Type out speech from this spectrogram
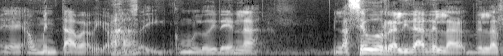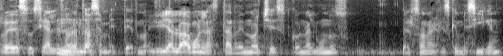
eh, aumentada, digamos, ahí, ¿cómo lo diré? En la, en la pseudo realidad de, la- de las redes sociales. Ahora te vas a meter, ¿no? Yo ya lo hago en las tarde noches con algunos personajes que me siguen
